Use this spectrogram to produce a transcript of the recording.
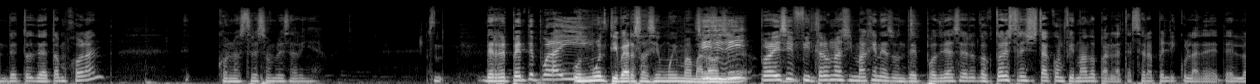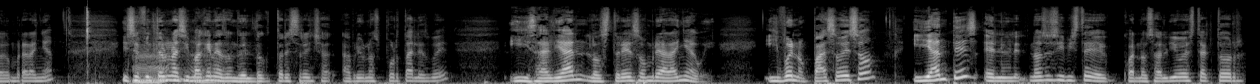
de, to- de Tom Holland, con los tres hombres araña. De repente por ahí... Un multiverso así muy Sí, mamalón. sí, sí. ¿eh? Por ahí se filtraron unas imágenes donde podría ser. Doctor Strange está confirmado para la tercera película de, del Hombre Araña. Y se Ah. filtraron unas imágenes donde el Doctor Strange abrió unos portales, güey. Y salían los tres Hombre Araña, güey. Y bueno, pasó eso. Y antes, el, no sé si viste cuando salió este actor.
